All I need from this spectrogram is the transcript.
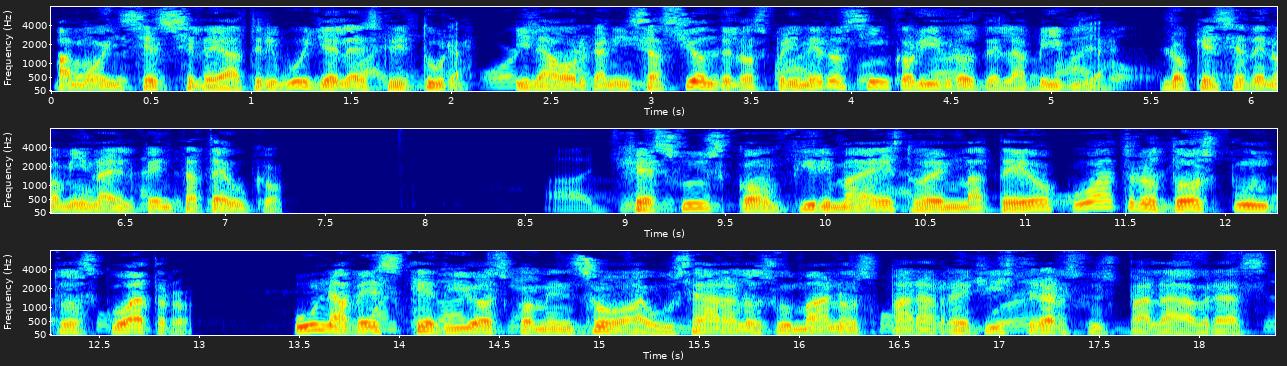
A Moisés se le atribuye la escritura, y la organización de los primeros cinco libros de la Biblia, lo que se denomina el Pentateuco. Jesús confirma esto en Mateo 4 2.4. Una vez que Dios comenzó a usar a los humanos para registrar sus palabras,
